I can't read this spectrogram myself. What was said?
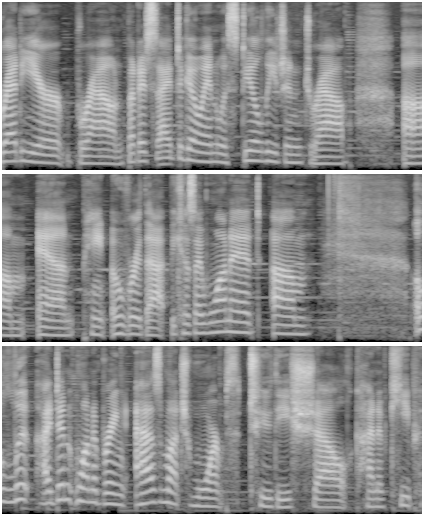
reddier brown, but I decided to go in with Steel Legion Drab um, and paint over that because I wanted um, a lit. I didn't want to bring as much warmth to the shell, kind of keep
